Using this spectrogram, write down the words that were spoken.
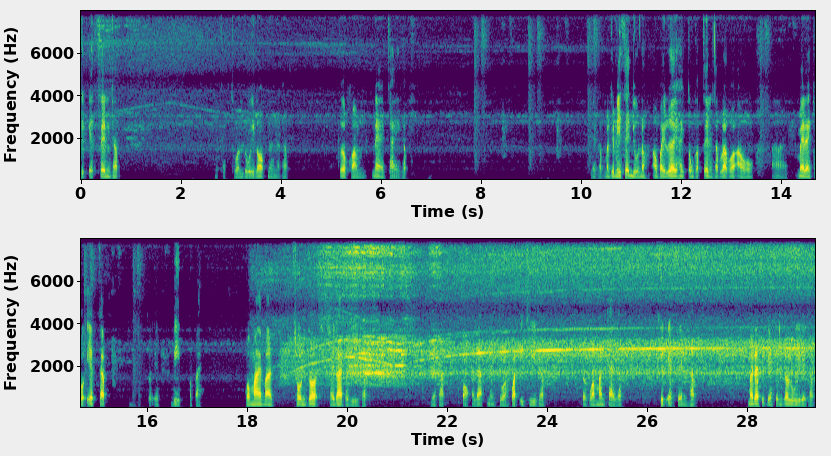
สิบเอ็ดเซนครับนะครับ ทวนดูอีกรอบหนึ่งนะครับ เพื่อความแน่ใจครับนี่ครับ มันจะมีเส้นอยู่เนาะ เอาไปเรื่อยให้ตรงกับเส้นครับ เราก็เอาอ่าแม่แรงตัว F ครับนะครับ ตัว F บีบเข้าไป พอไม้มาชนก็ใช้ได้พอดีครับเนี่ยครับ ออกไปแล้วหนึ่งตัววัดอีกทีครับเพื่อความมั่นใจครับสิบเอ็ดเซนครับ ไม่ได้สิบเอ็ดเซนก็ลุยเลยครับ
